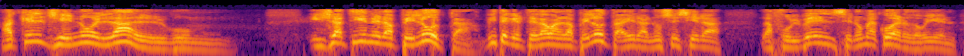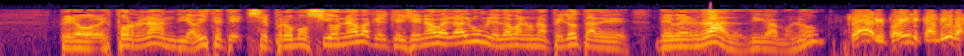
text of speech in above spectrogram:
aquel llenó el álbum y ya tiene la pelota, viste que te daban la pelota, era, no sé si era la Fulvense, no me acuerdo bien, pero Sportlandia, viste, te, se promocionaba que el que llenaba el álbum le daban una pelota de, de verdad, digamos, ¿no? Claro, y por ahí le cambiabas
